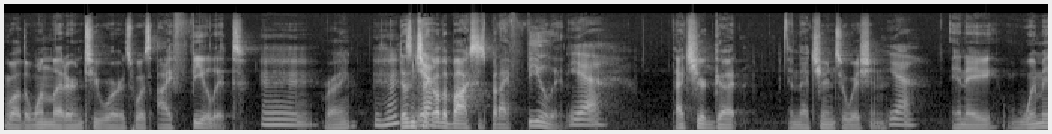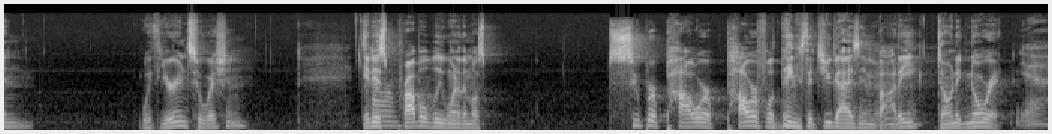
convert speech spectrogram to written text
well, the one letter and two words was "I feel it." Mm. Right? Mm-hmm. Doesn't check Yeah. all the boxes, but I feel it. Yeah. That's your gut, and that's your intuition. Yeah. And a woman with your intuition, it Tell is 'em. probably one of the most super power powerful things that you guys mm-hmm. embody. Don't ignore it. Yeah.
